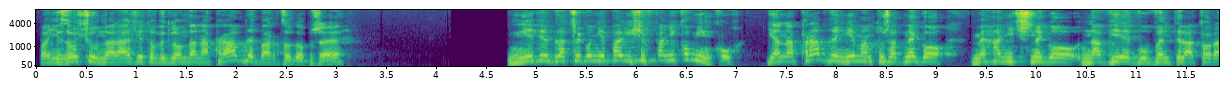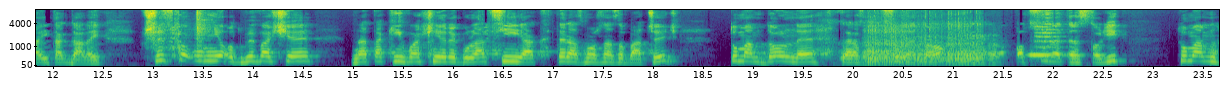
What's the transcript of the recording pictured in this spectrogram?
Pani Zosiu, na razie to wygląda naprawdę bardzo dobrze. Nie wiem, dlaczego nie pali się w Pani kominku. Ja naprawdę nie mam tu żadnego mechanicznego nawiewu, wentylatora i tak dalej. Wszystko u mnie odbywa się na takiej właśnie regulacji, jak teraz można zobaczyć. Tu mam dolne, zaraz odsunę to, odsunę ten stolik. Tu mam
